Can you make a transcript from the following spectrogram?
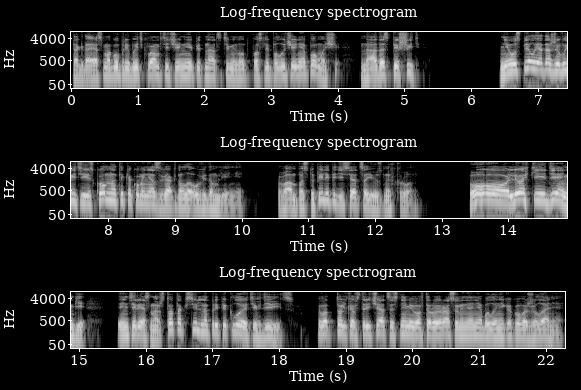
Тогда я смогу прибыть к вам в течение 15 минут после получения помощи. Надо спешить». Не успел я даже выйти из комнаты, как у меня звякнуло уведомление. «Вам поступили 50 союзных крон». «О, легкие деньги!» Интересно, что так сильно припекло этих девиц? Вот только встречаться с ними во второй раз у меня не было никакого желания.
